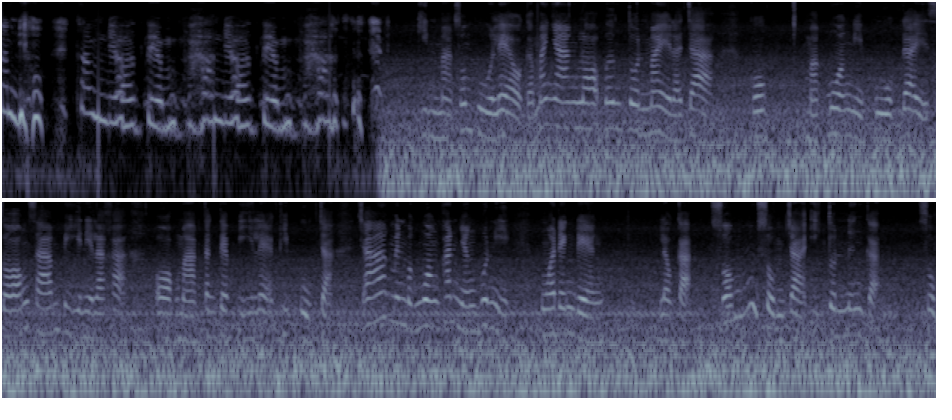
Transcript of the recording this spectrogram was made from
คำเดียวคำเดียวเต็มปากเดียวเต็มปากกินหมากส้มผูแล้วก็มาย่างเลาะเบิ้องต้นไม้ละจ้ากกหมักม่วงนี่ปลูกได้สองสามปีนี่แหละค่ะ ออกหมากตั้งแต่ปีแรกที่ปลูกจ้ะจากแม่นบักม่วงพันยังบุนี่ หัวแดงๆแล้วก็สมสมจ้ะอีกต้นหนึงก็ สม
